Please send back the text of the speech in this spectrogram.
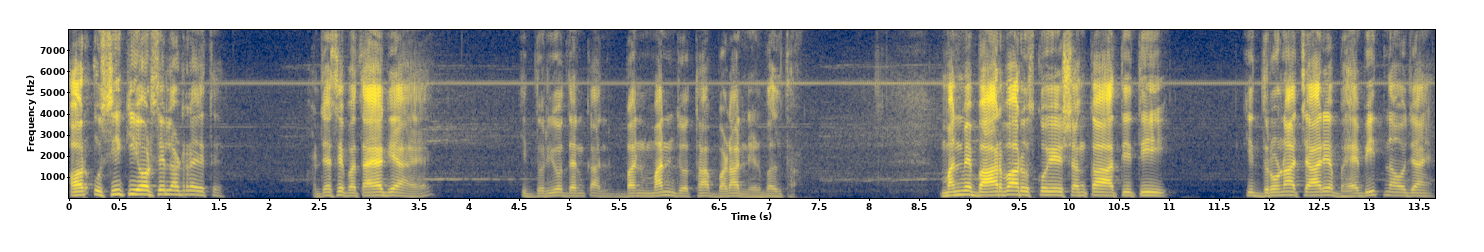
और उसी की ओर से लड़ रहे थे। और जैसे बताया गया है कि दुर्योधन का बन, मन जो था, बड़ा निर्बल था। मन में बार बार उसको ये शंका आती थी कि द्रोणाचार्य भयभीत ना हो जाएँ।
